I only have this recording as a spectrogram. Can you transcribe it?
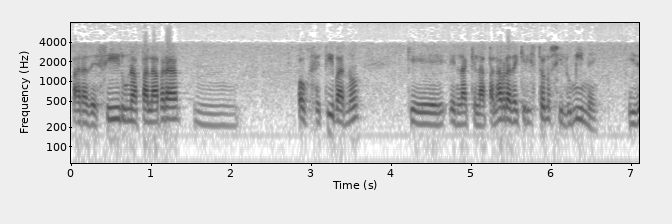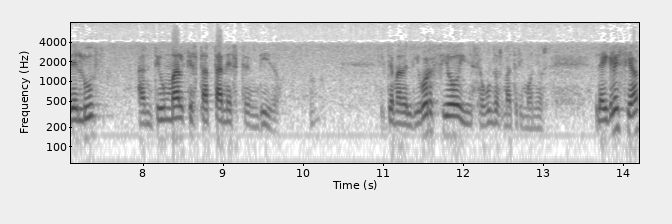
para decir una palabra mm, objetiva, ¿no? Que, en la que la palabra de Cristo nos ilumine y dé luz ante un mal que está tan extendido. El tema del divorcio y de segundos matrimonios. La Iglesia,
